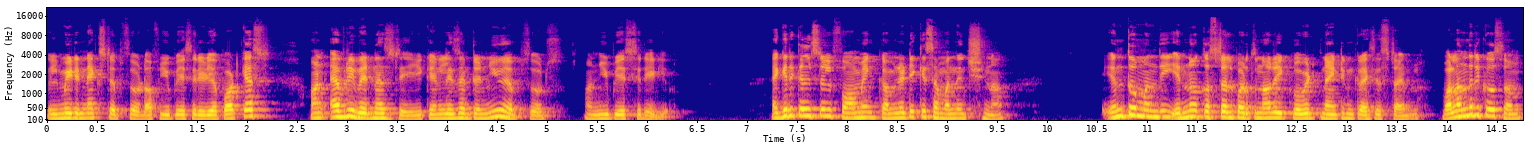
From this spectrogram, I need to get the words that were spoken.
will meet in next episode of UPSC radio podcast on every Wednesday you can listen to new episodes on UPSC radio agricultural farming కమ్యూనిటీకి సంబంధించిన ఎంతోమంది ఎన్నో కష్టాలు పడుతున్నారు ఈ కోవిడ్ నైన్టీన్ క్రైసిస్ టైంలో వాళ్ళందరి కోసం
